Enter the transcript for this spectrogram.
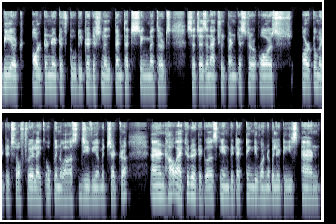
be an alternative to the traditional pen testing methods, such as an actual pen tester or automated software like OpenVAS, GVM, etc.? And how accurate it was in detecting the vulnerabilities and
